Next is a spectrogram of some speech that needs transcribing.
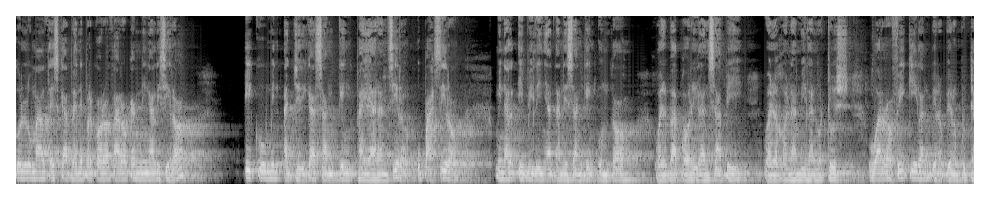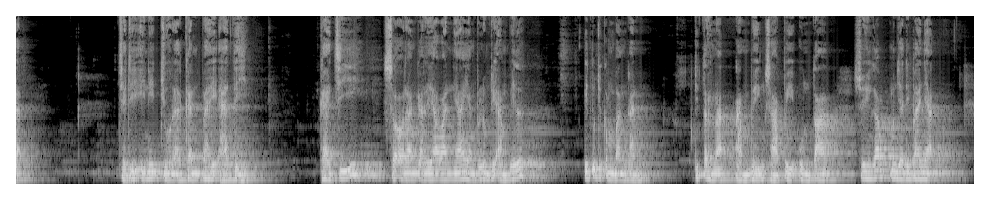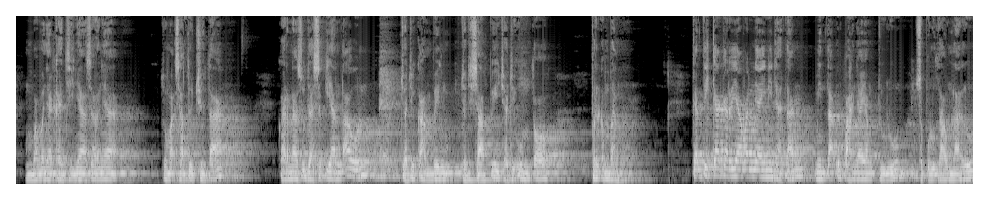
Kullu mautis kabane perkara taro kang ningali sira iku min ajrika sangking bayaran siro upah siro minal ibili nyatani sangking unta wal bakori lan sapi wal ghanami lan wedus warofiki lan piro-piro budak. Jadi ini juragan baik hati. Gaji seorang karyawannya yang belum diambil itu dikembangkan diternak kambing, sapi, unta sehingga menjadi banyak. Umpamanya gajinya asalnya cuma satu juta karena sudah sekian tahun jadi kambing, jadi sapi, jadi unta berkembang. Ketika karyawannya ini datang minta upahnya yang dulu 10 tahun lalu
